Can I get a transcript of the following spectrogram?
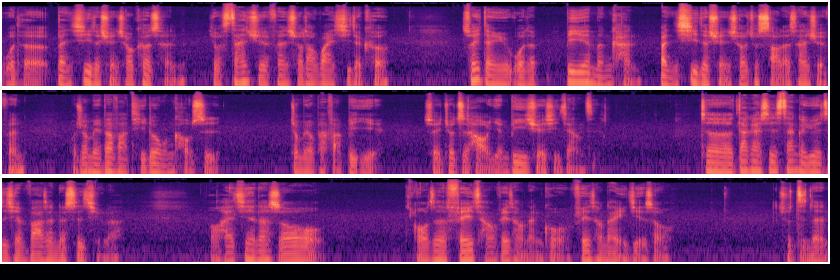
我的本系的选修课程有三学分修到外系的课，所以等于我的毕业门槛，本系的选修就少了三学分，我就没办法提论文考试，就没有办法毕业，所以就只好延毕学习这样子。这大概是三个月之前发生的事情了。我还记得那时候，我真的非常非常难过，非常难以接受，就只能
